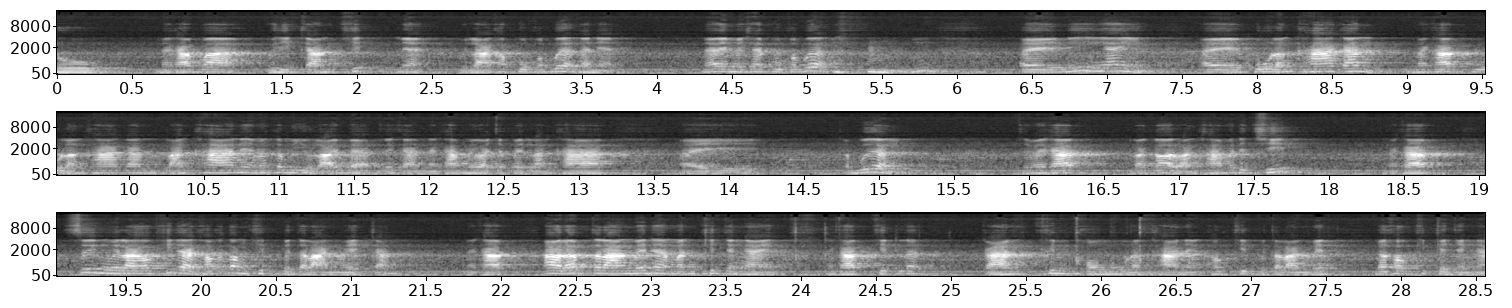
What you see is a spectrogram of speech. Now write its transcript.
ดูนะครับว่าวิธีการคิดเนี่ยเวลาเขาปูกระเบื้องกันเนี่ยนะไม่ใช่ปูกระเบื้องไอ้นี่ไงไอ้ปูหลังคากันนะครับปูหลังคากันหลังคาเนี่ยมันก็มีอยู่หลายแบบด้วยกันนะครับ ไม่ว่าจะเป็นหลังคาไอ้กระเบื้อง ใช่ไหมครับ แล้วก็หลังคาไม่ได้ชิดนะครับ ซึ่งเวลาเขาคิดอะเขาก็ต้องคิดเป็นตารางเมตรกันนะครับอ้าวแล้วตารางเมตรเนี่ยมันคิดยังไงนะครับ คิดแล้วการขึ้นโครงมุงหลังคาเนี่ยเขาคิดเป็นตารางเมตร แล้วเขาคิดกันยังไง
